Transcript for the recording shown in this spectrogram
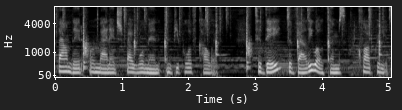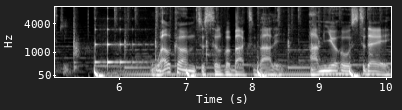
founded or managed by women and people of color. Today, the Valley welcomes Claude Grunitzky. Welcome to Silverbacks Valley. I'm your host today,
